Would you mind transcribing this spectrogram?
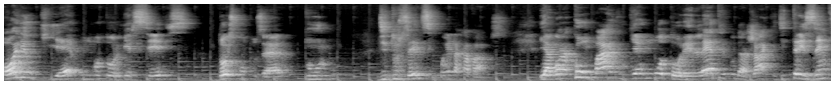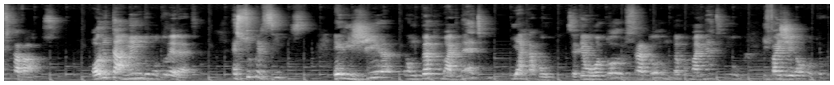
Olha o que é um motor Mercedes 2.0 turbo de 250 cavalos. E agora compare com o que é um motor elétrico da Jaque de 300 cavalos. Olha o tamanho do motor elétrico. É super simples. Ele gira, é um campo magnético e acabou. Você tem um rotor, um extrator, um campo magnético e faz girar o motor.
